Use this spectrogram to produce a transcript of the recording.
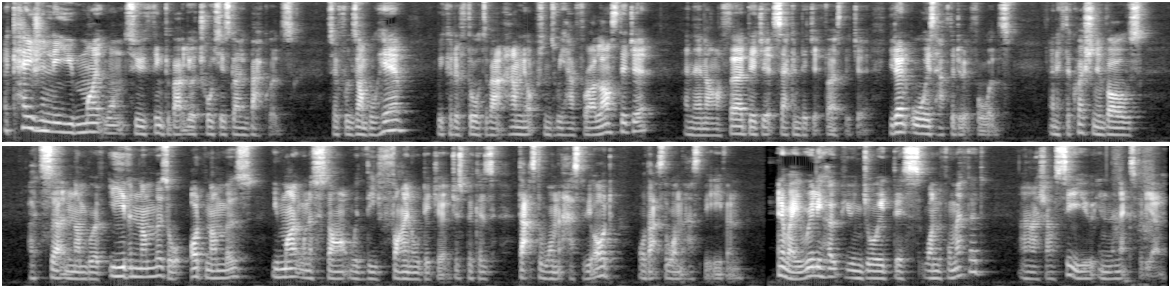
occasionally you might want to think about your choices going backwards. So, for example, here we could have thought about how many options we have for our last digit and then our third digit, second digit, first digit. You don't always have to do it forwards. And if the question involves a certain number of even numbers or odd numbers, you might want to start with the final digit just because that's the one that has to be odd or that's the one that has to be even. Anyway, really hope you enjoyed this wonderful method and I shall see you in the next video.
